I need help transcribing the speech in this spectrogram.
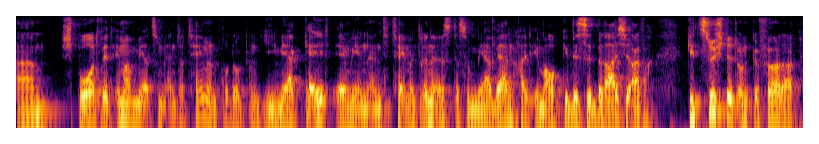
Ähm, Sport wird immer mehr zum Entertainment-Produkt und je mehr Geld irgendwie in Entertainment drin ist, desto mehr werden halt eben auch gewisse Bereiche einfach gezüchtet und gefördert.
